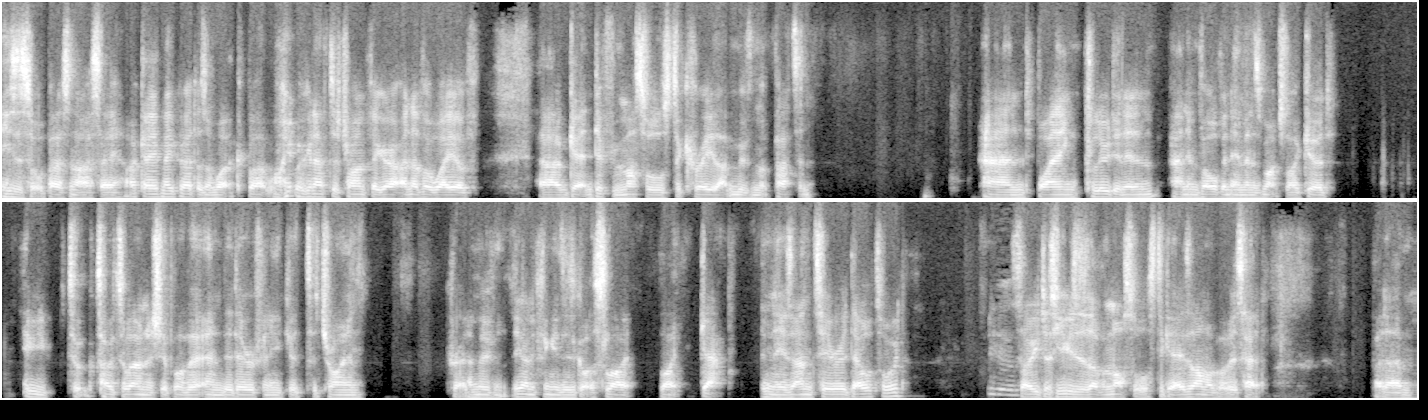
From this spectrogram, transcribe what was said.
he's the sort of person I say, okay, maybe that doesn't work, but we're going to have to try and figure out another way of um, getting different muscles to create that movement pattern and by including him and involving him in as much as I could, he took total ownership of it and did everything he could to try and create a movement. The only thing is he's got a slight like gap in his anterior deltoid, mm-hmm. so he just uses other muscles to get his arm above his head. But um,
